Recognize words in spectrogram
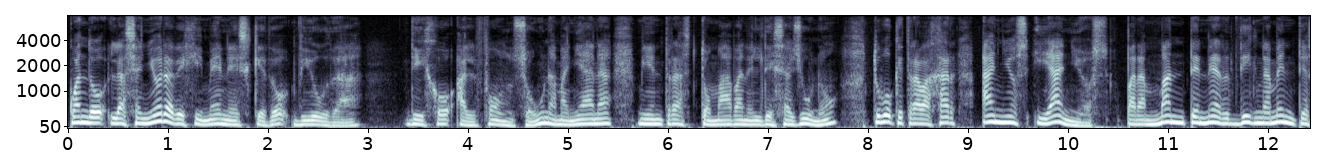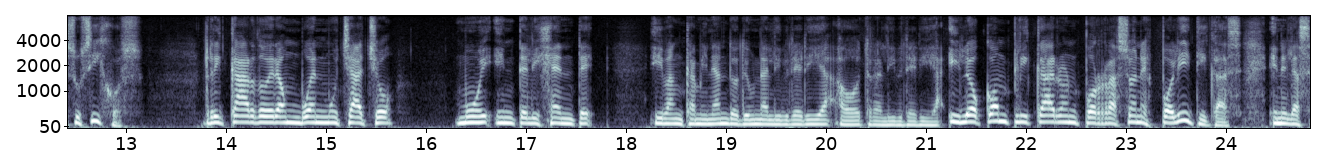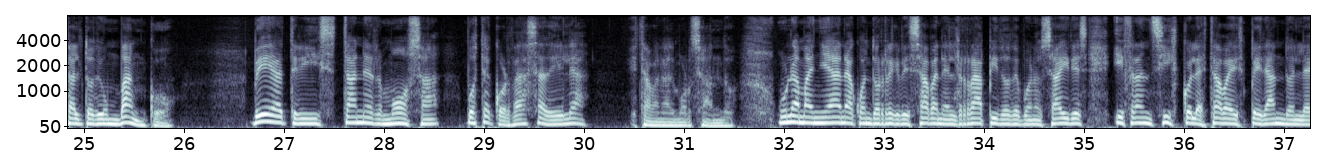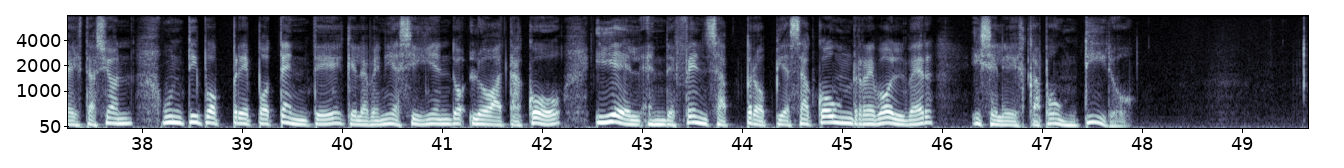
Cuando la señora de Jiménez quedó viuda, dijo Alfonso una mañana mientras tomaban el desayuno, tuvo que trabajar años y años para mantener dignamente a sus hijos. Ricardo era un buen muchacho, muy inteligente, iban caminando de una librería a otra librería y lo complicaron por razones políticas en el asalto de un banco. Beatriz, tan hermosa, ¿vos te acordás, Adela? Estaban almorzando. Una mañana, cuando regresaba en el rápido de Buenos Aires y Francisco la estaba esperando en la estación, un tipo prepotente que la venía siguiendo lo atacó y él, en defensa propia, sacó un revólver y se le escapó un tiro.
